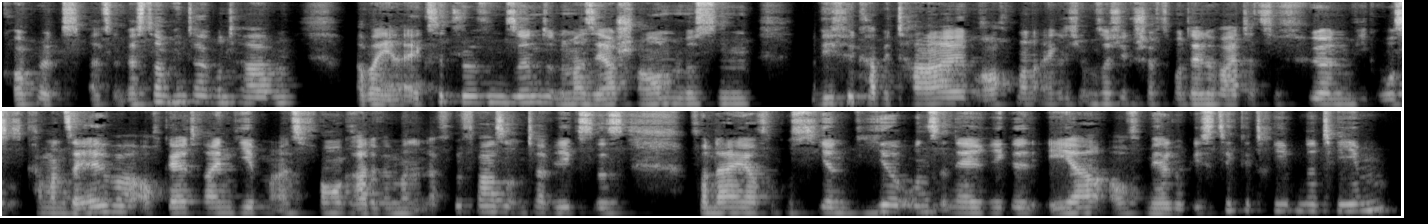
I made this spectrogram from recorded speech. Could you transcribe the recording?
Corporate als Investor im Hintergrund haben, aber ja exit-driven sind und immer sehr schauen müssen, wie viel Kapital braucht man eigentlich, um solche Geschäftsmodelle weiterzuführen? Wie groß ist, kann man selber auch Geld reingeben als Fonds, gerade wenn man in der Frühphase unterwegs ist? Von daher fokussieren wir uns in der Regel eher auf mehr logistikgetriebene Themen,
